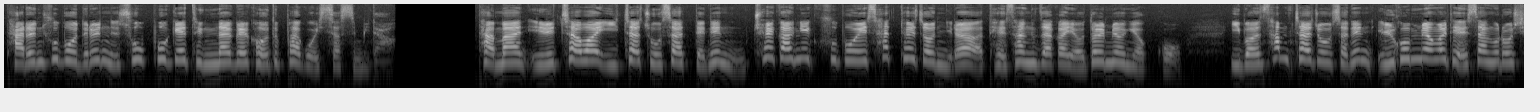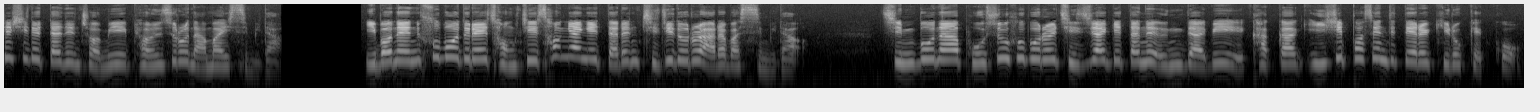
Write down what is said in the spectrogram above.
다른 후보들은 소폭의 등락을 거듭하고 있었습니다. 다만 1차와 2차 조사 때는 최강익 후보의 사퇴 전이라 대상자가 8명이었고 이번 3차 조사는 7명을 대상으로 실시됐다는 점이 변수로 남아 있습니다. 이번엔 후보들의 정치 성향에 따른 지지도를 알아봤습니다. 진보나 보수 후보를 지지하겠다는 응답이 각각 20%대를 기록했고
